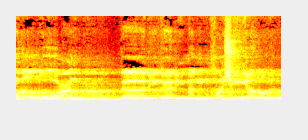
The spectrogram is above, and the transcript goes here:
ورضوا عنه ذلك لمن خشي ربه.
